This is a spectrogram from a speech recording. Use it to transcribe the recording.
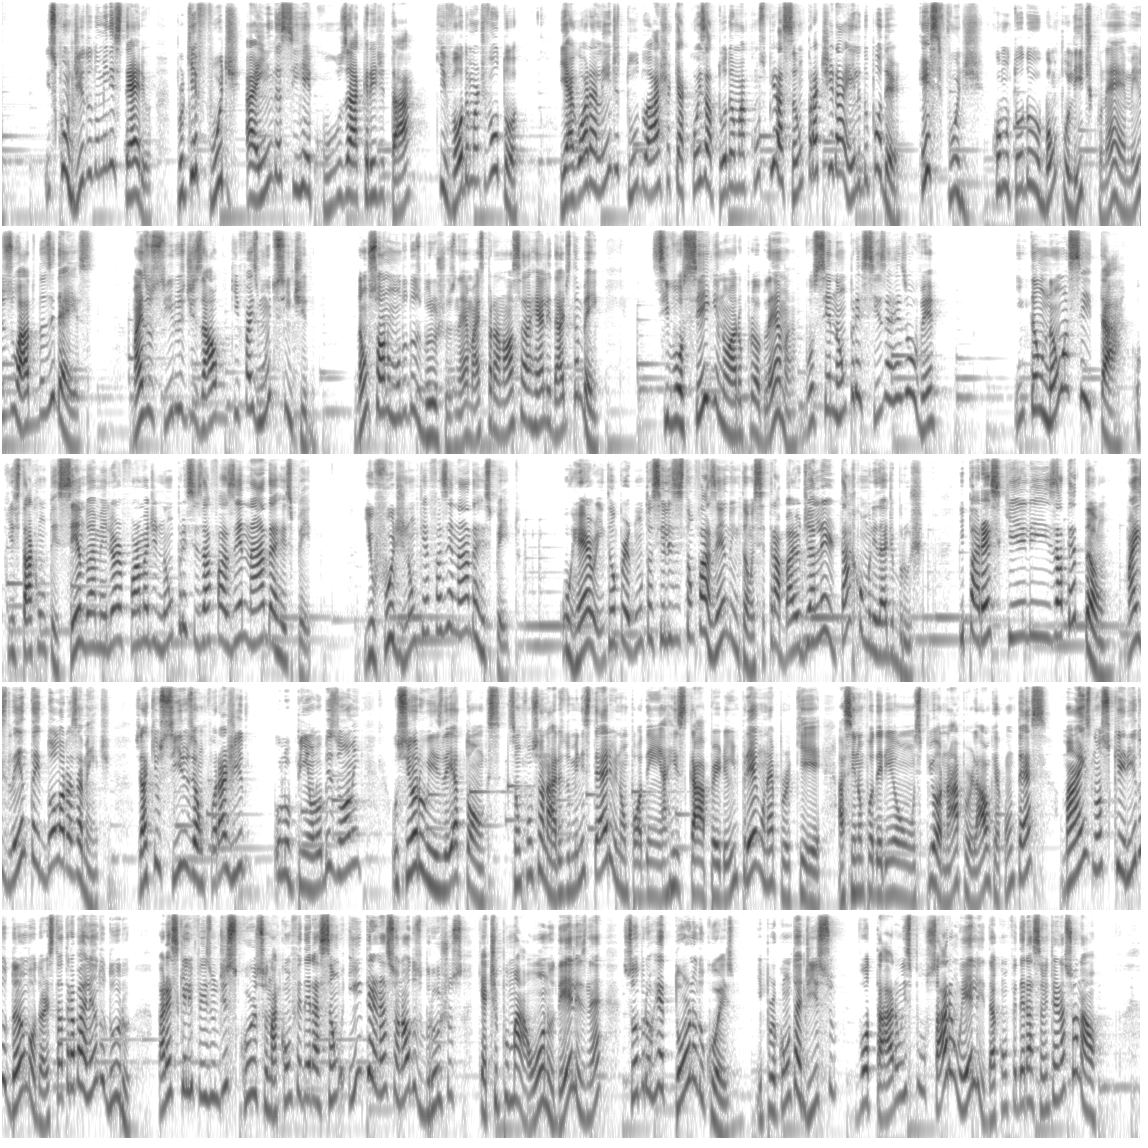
escondido do Ministério, porque Fudge ainda se recusa a acreditar que Voldemort voltou. E agora, além de tudo, acha que a coisa toda é uma conspiração para tirar ele do poder. Esse Fudge, como todo bom político, né, é meio zoado das ideias. Mas o Sirius diz algo que faz muito sentido. Não só no mundo dos bruxos, né, mas para nossa realidade também. Se você ignora o problema, você não precisa resolver. Então, não aceitar o que está acontecendo é a melhor forma de não precisar fazer nada a respeito. E o Fudge não quer fazer nada a respeito. O Harry então pergunta se eles estão fazendo então esse trabalho de alertar a comunidade bruxa. E parece que eles até estão, mas lenta e dolorosamente, já que o Sirius é um foragido, o Lupin é um lobisomem, o Sr. Weasley e a Tonks são funcionários do ministério e não podem arriscar perder o emprego, né? Porque assim não poderiam espionar por lá o que acontece. Mas nosso querido Dumbledore está trabalhando duro Parece que ele fez um discurso na Confederação Internacional dos Bruxos, que é tipo uma ONU deles, né? Sobre o retorno do coiso. E por conta disso, votaram e expulsaram ele da Confederação Internacional.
